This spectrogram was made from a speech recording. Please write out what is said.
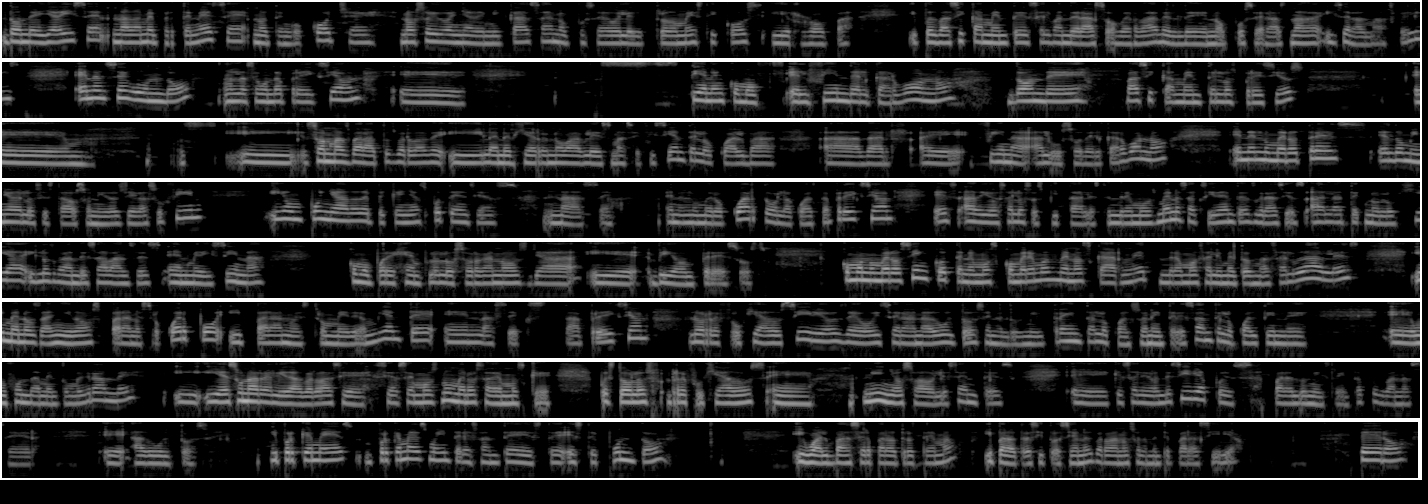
donde ella dice, nada me pertenece, no tengo coche, no soy dueña de mi casa, no poseo electrodomésticos y ropa. Y pues básicamente es el banderazo, ¿verdad? El de no poseerás nada y serás más feliz. En el segundo, en la segunda predicción, eh, tienen como el fin del carbono, donde básicamente los precios eh, y son más baratos, ¿verdad? y la energía renovable es más eficiente, lo cual va a dar eh, fin al uso del carbono. En el número 3, el dominio de los Estados Unidos llega a su fin y un puñado de pequeñas potencias nace. En el número cuarto, la cuarta predicción es adiós a los hospitales. Tendremos menos accidentes gracias a la tecnología y los grandes avances en medicina, como por ejemplo los órganos ya bioimpresos. Como número 5 tenemos comeremos menos carne, tendremos alimentos más saludables y menos dañinos para nuestro cuerpo y para nuestro medio ambiente. En la sexta predicción, los refugiados sirios de hoy serán adultos en el 2030, lo cual suena interesante, lo cual tiene eh, un fundamento muy grande. Y, es una realidad, ¿verdad? Si, si, hacemos números, sabemos que pues todos los refugiados eh, niños o adolescentes eh, que salieron de Siria, pues para el 2030 pues van a ser adultos. ¿Y por qué, me es, por qué me es muy interesante este, este punto? Igual va a ser para otro tema y para otras situaciones, ¿verdad? No solamente para Siria. Pero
